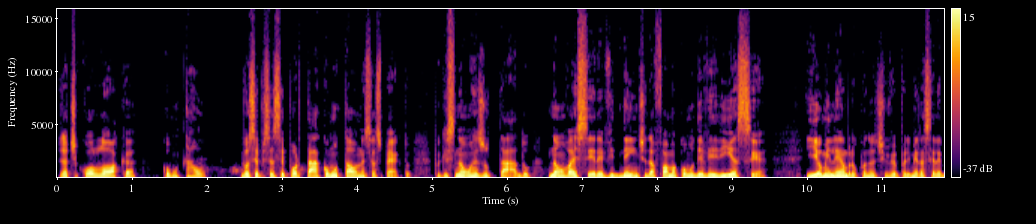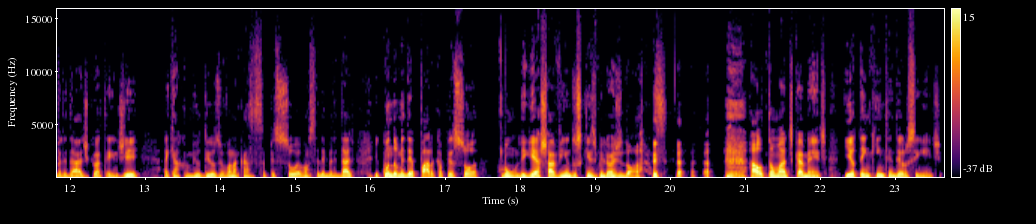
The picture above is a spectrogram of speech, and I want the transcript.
já te coloca como tal. Você precisa se portar como tal nesse aspecto, porque senão o resultado não vai ser evidente da forma como deveria ser. E eu me lembro quando eu tive a primeira celebridade que eu atendi, aquela coisa, meu Deus, eu vou na casa dessa pessoa, é uma celebridade. E quando eu me deparo com a pessoa, bom, liguei a chavinha dos 15 milhões de dólares. Automaticamente. E eu tenho que entender o seguinte:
